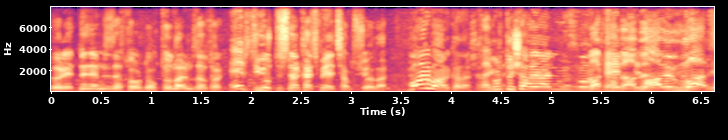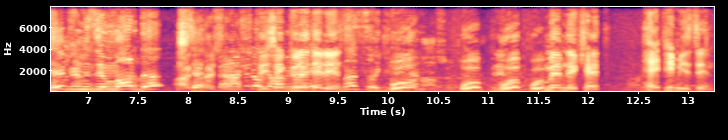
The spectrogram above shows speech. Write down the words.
öğretmenlerimize sor, doktorlarımıza sor. Hepsi yurt dışına kaçmaya çalışıyorlar. var mı arkadaşlar? Yurt dışı hayaliniz var mı? Var tabii abi. Abi var. Hepimizin var da işte Arkadaşlar teşekkür abi, ederiz. Nasıl Bu bu bu bu memleket hepimizin.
